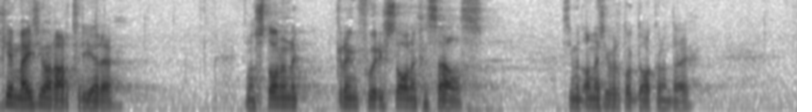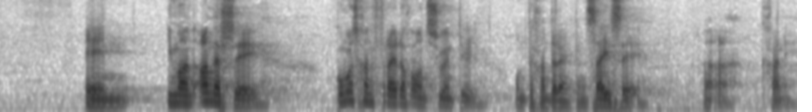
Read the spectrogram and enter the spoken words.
Gee meisie haar hart vir die Here. En ons staan in 'n kring voor die saal en gesels. Is iemand anders hier wat dit ook daar kan onthou? En iemand anders sê, "Kom ons gaan Vrydag aand soontoe om te gaan drink." En sy sê, "Uh, uh ek gaan nie."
